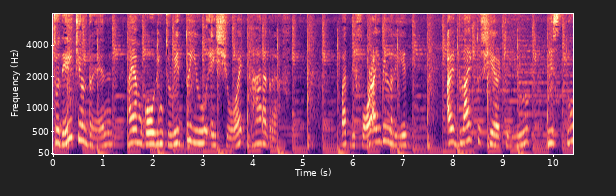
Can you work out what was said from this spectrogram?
Today, children, I am going to read to you a short paragraph. But before I will read, I'd like to share to you these two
